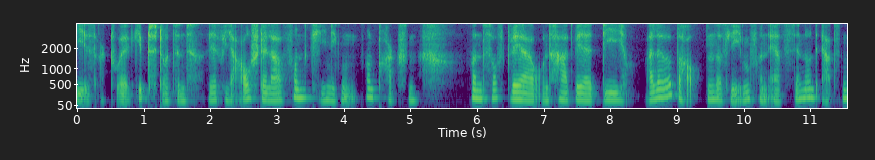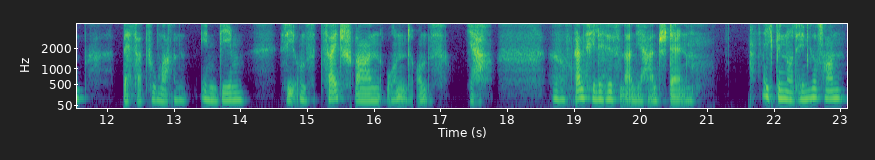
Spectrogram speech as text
die es aktuell gibt. Dort sind sehr viele Aussteller von Kliniken, von Praxen, von Software und Hardware, die alle behaupten, das Leben von Ärztinnen und Ärzten besser zu machen, indem sie uns Zeit sparen und uns, ja, ganz viele Hilfen an die Hand stellen. Ich bin dorthin gefahren,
